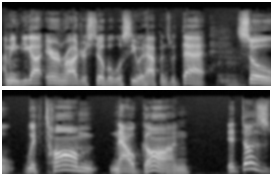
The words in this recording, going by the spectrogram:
I mean, you got Aaron Rodgers still, but we'll see what happens with that. Mm-hmm. So with Tom now gone, it does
